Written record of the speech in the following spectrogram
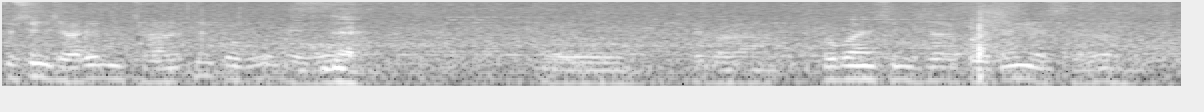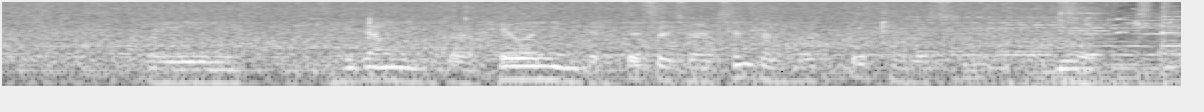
수신 자료는 잘 읽어보고 네. 또 제가 법안 심사 과정에서 우리 회장님과 회원님들 뜻을 잘 전달하고 그렇게 하겠습니다. 네.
